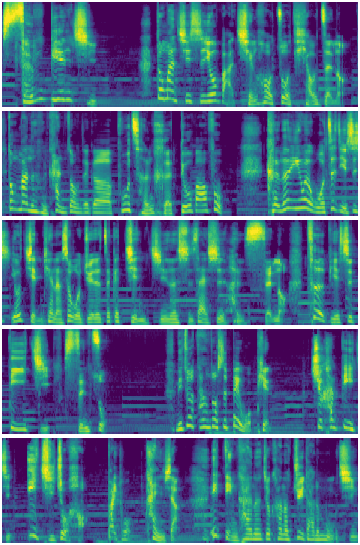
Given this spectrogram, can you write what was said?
神编辑！动漫其实有把前后做调整哦。动漫呢很看重这个铺陈和丢包袱，可能因为我自己是有剪片了，所以我觉得这个剪辑呢实在是很神哦。特别是第一集神作，你就当做是被我骗，去看第一集，一集就好。拜托看一下，一点开呢，就看到巨大的母亲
